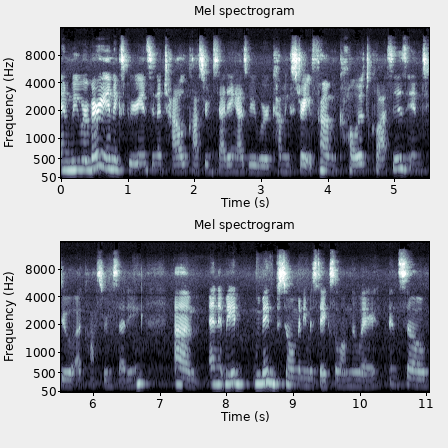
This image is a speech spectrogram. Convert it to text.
And we were very inexperienced in a child classroom setting as we were coming straight from college classes into a classroom setting. Um, and it made we made so many mistakes along the way. And so,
